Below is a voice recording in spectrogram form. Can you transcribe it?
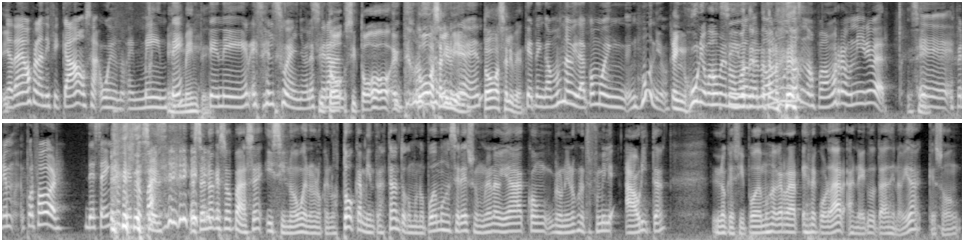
Ya tenemos planificado, o sea, bueno, en mente, En mente. tener, es el sueño, la si esperanza, todo, si todo, Si eh, todo todo va a salir bien, bien, todo va a salir bien. que tengamos Navidad como en, en junio. En junio más o menos Sí, vamos a donde tener todo el nuestra mundo nos podamos reunir y ver. Sí. Eh, esperemos, por favor, deseennos que eso pase. Deseo que eso pase. Y si no, bueno, lo que nos toca, mientras tanto, como no podemos hacer eso en una Navidad con reunirnos con nuestra familia ahorita, lo que sí podemos agarrar es recordar anécdotas de Navidad, que son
